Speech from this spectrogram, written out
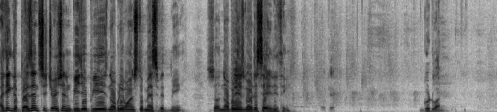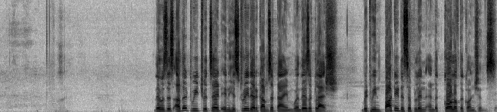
I think the present situation in BJP is nobody wants to mess with me. So nobody is going to say anything. Okay. Good one. There was this other tweet which said, in history there comes a time when there's a clash between party discipline and the call of the conscience.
